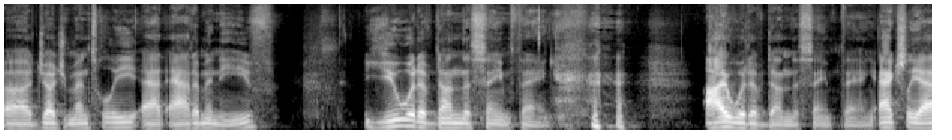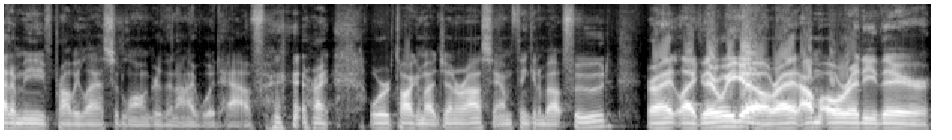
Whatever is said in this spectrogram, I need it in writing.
uh, judgmentally at Adam and Eve. You would have done the same thing. I would have done the same thing. Actually, Adam and Eve probably lasted longer than I would have, right? We're talking about generosity. I'm thinking about food, right? Like, there we go, right? I'm already there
